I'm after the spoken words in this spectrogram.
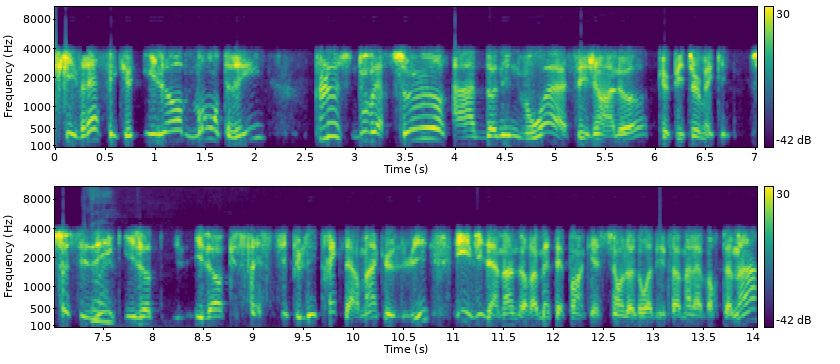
ce qui est vrai, c'est qu'il a montré plus d'ouverture à donner une voix à ces gens-là que Peter McKay. Ceci dit, Oui. il a, il a stipulé très clairement que lui, évidemment, ne remettait pas en question le droit des femmes à l'avortement.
